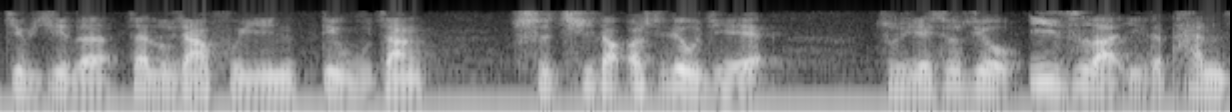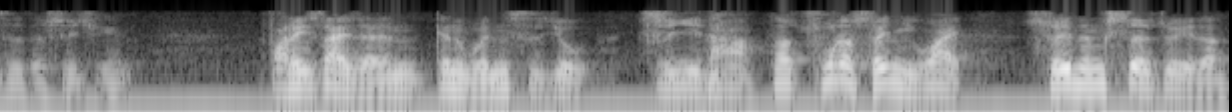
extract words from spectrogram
记不记得在路加福音第五章十七到二十六节？主耶稣就医治了一个摊子的事情，法利赛人跟文士就质疑他，他说除了神以外，谁能赦罪呢？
